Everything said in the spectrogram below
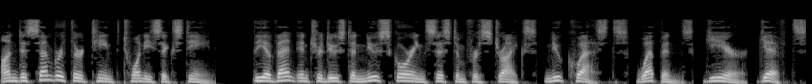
on December 13, 2016. The event introduced a new scoring system for strikes, new quests, weapons, gear, gifts,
